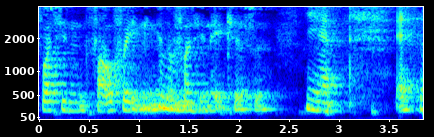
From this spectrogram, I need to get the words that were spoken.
fra sin fagforening mm. eller fra sin A-kasse? Ja, altså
